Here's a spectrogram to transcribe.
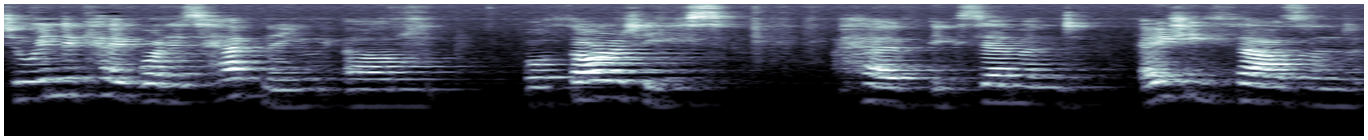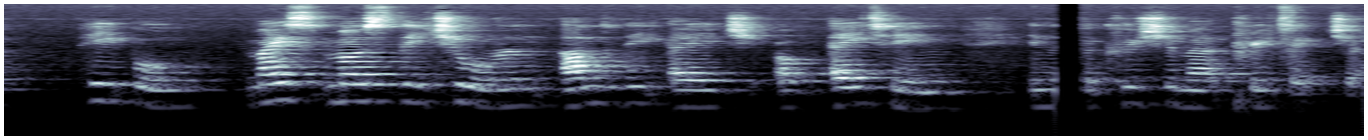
To indicate what is happening, um, authorities have examined 80,000 people, mostly children under the age of 18 in the Fukushima prefecture.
